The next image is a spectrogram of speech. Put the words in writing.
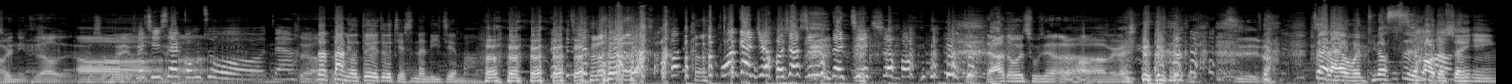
所以你知道的，有时候会有。所以其实在工作这样。那大牛对这个解释能理解吗？我感觉好像是不能接受。大家都会出现二号，没关系，是吧？再来，我们听到四号的声音。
